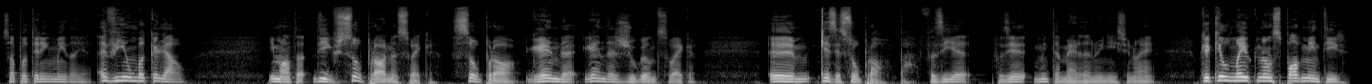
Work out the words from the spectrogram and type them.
Só para terem uma ideia. Havia um bacalhau. E malta, digo-vos, sou pró na sueca. Sou pró. Ganda, ganda jogão de sueca. Um, quer dizer, sou pró. Pá, fazia, fazia muita merda no início, não é? Porque aquilo meio que não se pode mentir.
